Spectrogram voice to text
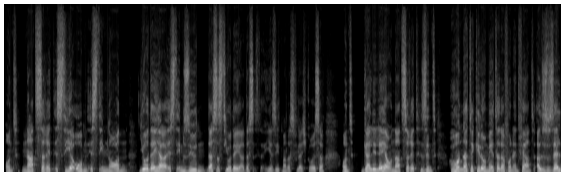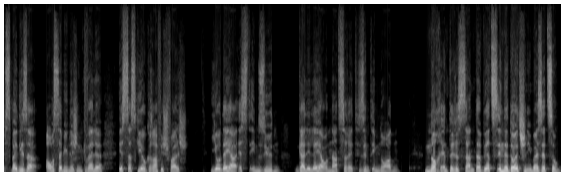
Und Nazareth ist hier oben, ist im Norden. Judäa ist im Süden. Das ist Judäa. Das hier sieht man das vielleicht größer. Und Galiläa und Nazareth sind hunderte Kilometer davon entfernt. Also selbst bei dieser außerbiblischen Quelle ist das geografisch falsch. Judäa ist im Süden. Galiläa und Nazareth sind im Norden. Noch interessanter wird es in der deutschen Übersetzung.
